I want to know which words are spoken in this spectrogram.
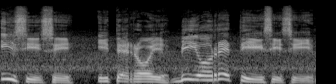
Isisi iteroi bioretiisisi.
